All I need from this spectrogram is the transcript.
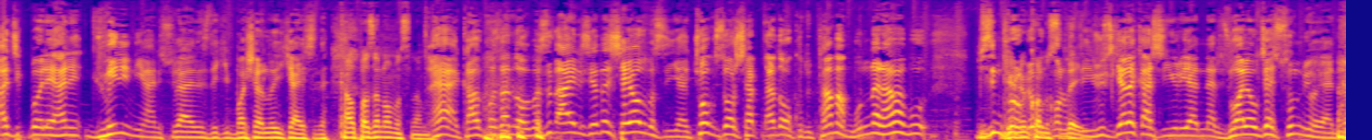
acık böyle hani güvenin yani sülalenizdeki başarılı hikayesine. Kalpazan olmasın ama. He kalpazan da olmasın ayrıca da şey olmasın yani çok zor şartlarda okudu. Tamam bunlar ama bu bizim Günün programın konusu, konusu değil. değil. Rüzgara karşı yürüyenler Zuhal Olcay sunmuyor yani.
